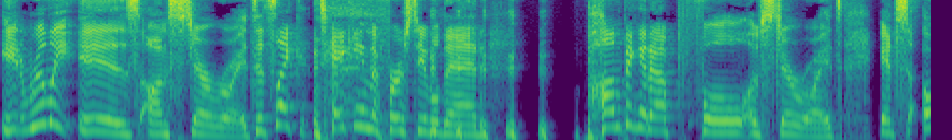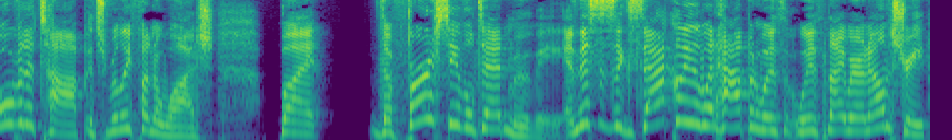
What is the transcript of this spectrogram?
it really is on steroids. It's like taking the first Evil Dead, pumping it up full of steroids. It's over the top. It's really fun to watch. But the first Evil Dead movie, and this is exactly what happened with, with Nightmare on Elm Street.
